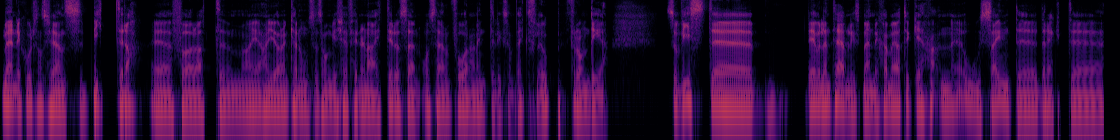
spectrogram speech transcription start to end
människor som känns bittra för att han gör en kanonsäsong i Sheffield United och sen, och sen får han inte liksom växla upp från det. Så visst, det är väl en tävlingsmänniska, men jag tycker han osar ju inte direkt eh,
